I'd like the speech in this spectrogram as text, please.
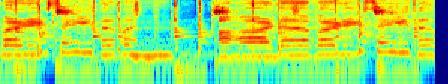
வழி செய்தவன் ஆழ வழி செய்தவன்.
